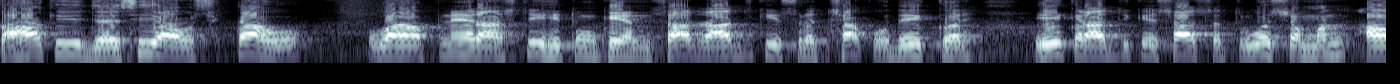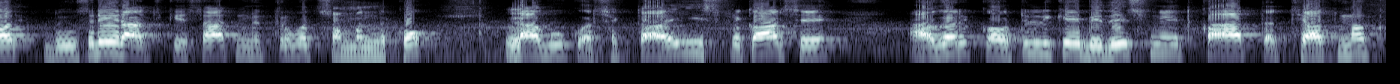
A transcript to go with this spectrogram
कहा कि जैसी आवश्यकता हो वह अपने राष्ट्रीय हितों के अनुसार राज्य की सुरक्षा को देखकर एक राज्य के साथ शत्रुवत संबंध और दूसरे राज्य के साथ मित्रवत संबंध को लागू कर सकता है। इस प्रकार से अगर कौटिल्य के विदेश नीति का आप तथ्यात्मक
